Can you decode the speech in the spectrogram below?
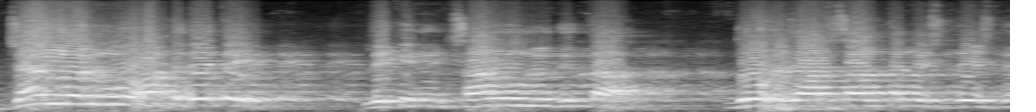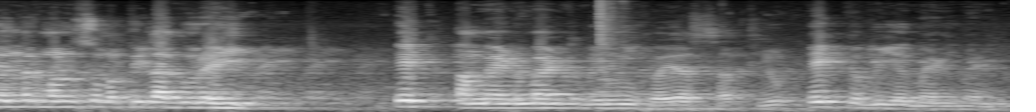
ਜਾਨਵਰ ਨੂੰ ਹੱਕ ਦੇਤੇ, ਲੇਕਿਨ ਇਨਸਾਨ ਨੂੰ ਨਹੀਂ ਦਿੱਤਾ। 2000 ਸਾਲ ਤੱਕ ਇਸ ਦੇਸ਼ ਦੇ ਅੰਦਰ ਮਨੁਸਮਤੀ ਲਾਗੂ ਰਹੀ। ਇੱਕ ਅਮੈਂਡਮੈਂਟ ਵੀ ਨਹੀਂ ਹੋਇਆ ਸਾਥੀਓ, ਇੱਕ ਵੀ ਅਮੈਂਡਮੈਂਟ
